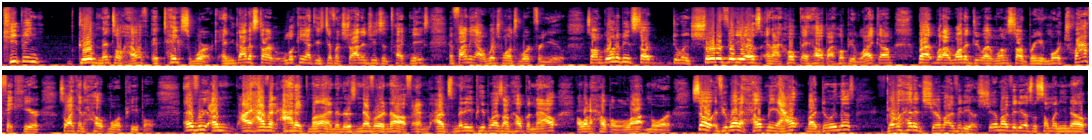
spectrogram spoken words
keeping good mental health, it takes work. And you got to start looking at these different strategies and techniques and finding out which ones work for you. So I'm going to be start doing shorter videos and I hope they help. I hope you like them. But what I want to do, I want to start bringing more traffic here so I can help more people. Every I'm, I have an addict mind and there's never enough. And as many people as I'm helping now, I want to help a lot more. So if you want to help me out by doing this, go ahead and share my videos. Share my videos with someone you know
